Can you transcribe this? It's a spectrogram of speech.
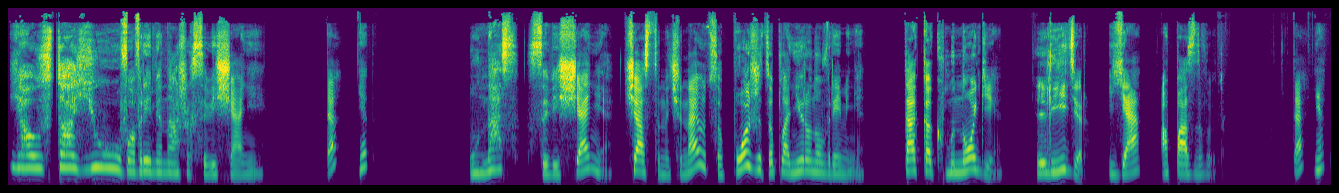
Я устаю во время наших совещаний. У нас совещания часто начинаются позже запланированного времени, так как многие, лидер, я, опаздывают. Да? Нет?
